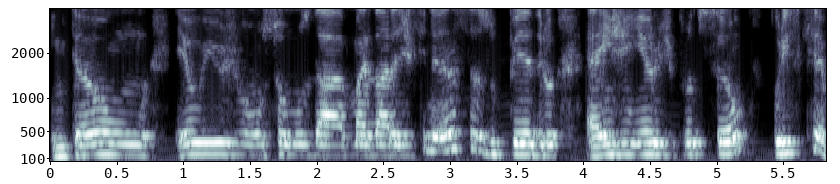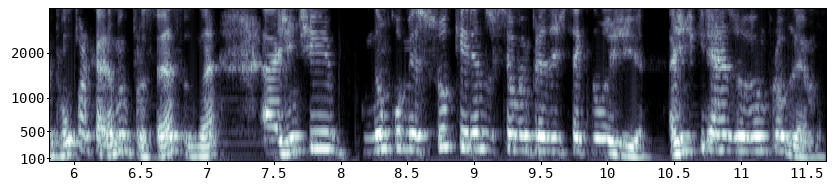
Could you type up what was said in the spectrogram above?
Então, eu e o João somos da, mais da área de finanças, o Pedro é engenheiro de produção, por isso que ele é bom pra caramba em processos, né? A gente não começou querendo ser uma empresa de tecnologia, a gente queria resolver um problema.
